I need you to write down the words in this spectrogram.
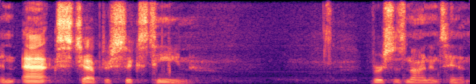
In Acts chapter 16, verses 9 and 10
